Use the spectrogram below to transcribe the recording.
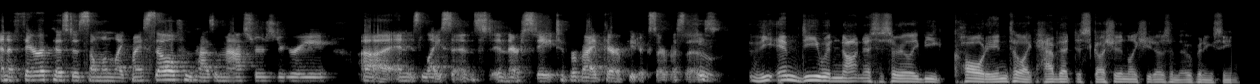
And a therapist is someone like myself who has a master's degree uh, and is licensed in their state to provide therapeutic services. So the MD would not necessarily be called in to like have that discussion like she does in the opening scene.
